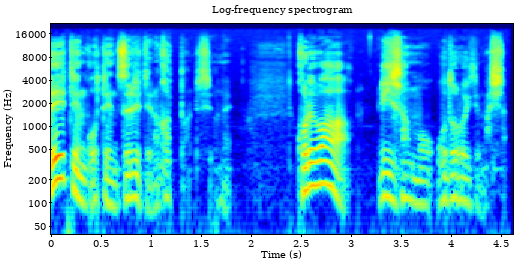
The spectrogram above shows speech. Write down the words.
0.5点ずれてなかったんですよね。これはリーさんも驚いてました。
